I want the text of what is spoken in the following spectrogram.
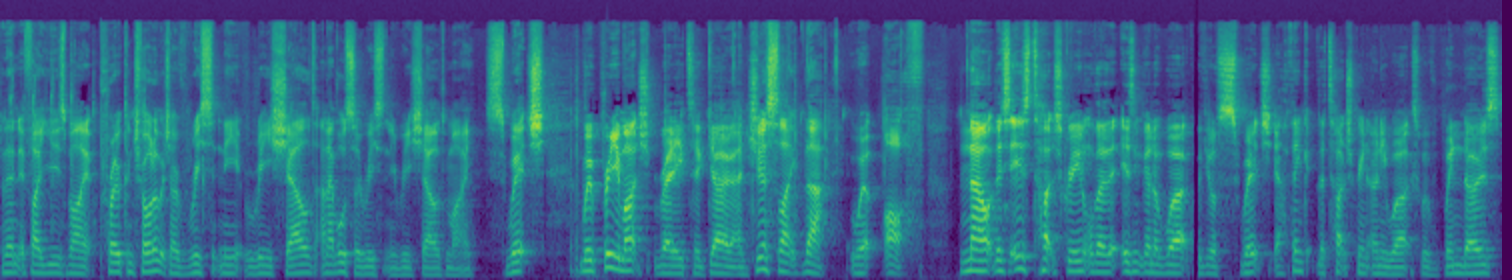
And then if I use my Pro controller, which I've recently reshelled, and I've also recently reshelled my Switch, we're pretty much ready to go. And just like that, we're off. Now, this is touchscreen, although it isn't gonna work with your Switch. I think the touchscreen only works with Windows,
